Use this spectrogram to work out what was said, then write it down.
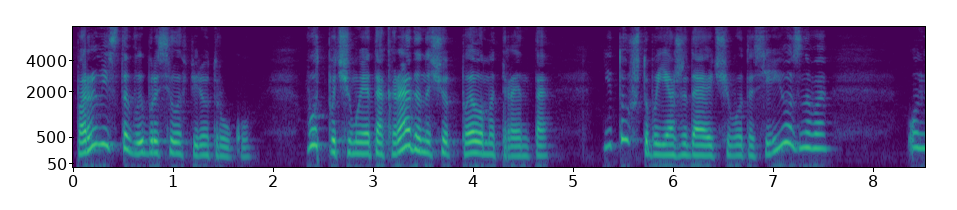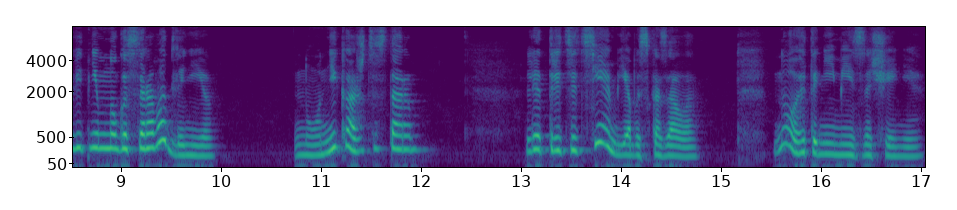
порывисто выбросила вперед руку. «Вот почему я так рада насчет Пелома Трента. Не то чтобы я ожидаю чего-то серьезного. Он ведь немного староват для нее. Но он не кажется старым. Лет тридцать семь, я бы сказала. Но это не имеет значения.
